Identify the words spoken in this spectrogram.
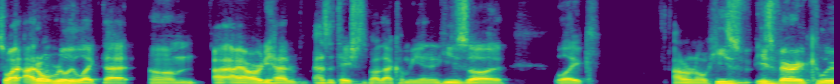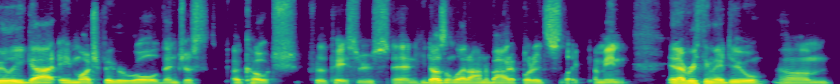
so I, I don't really like that. Um, I, I already had hesitations about that coming in, and he's uh, like, I don't know. He's he's very clearly got a much bigger role than just a coach for the Pacers, and he doesn't let on about it. But it's like, I mean, in everything they do, um,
